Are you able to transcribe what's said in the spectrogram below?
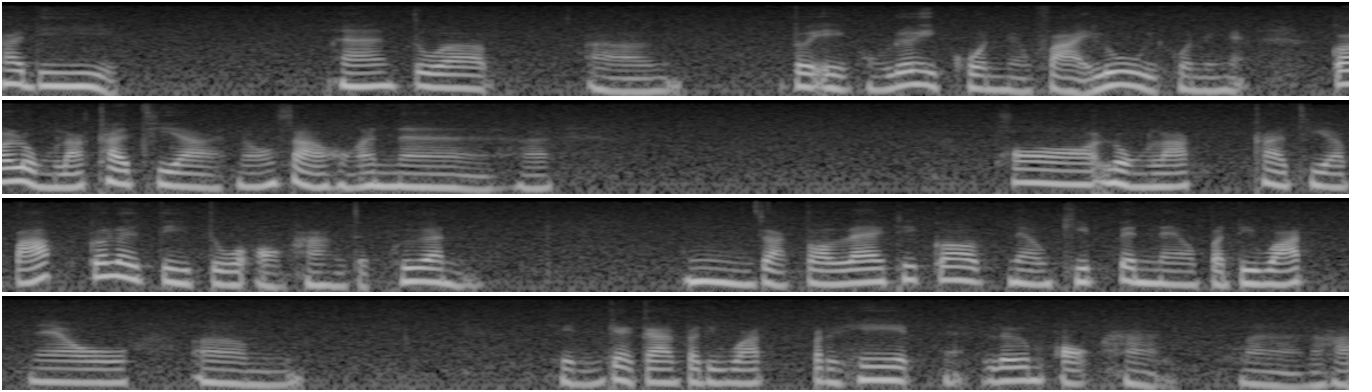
คาดีฮะตัวตัวเอกของเรื่องอีกคนอย่างฝ่ายลูกอีกคนหนึ่งเนี่ยก็หลงรักคาเทียน้องสาวของอันนาคะ อหลงรักคาเทียปั๊บก็เลยตีตัวออกห่างจากเพื่อนอจากตอนแรกที่ก็แนวคิดเป็นแนวปฏิวัติ แนวเห็นแก่การปฏิวัติประเทศเเริ่มออกห่างมานะคะ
